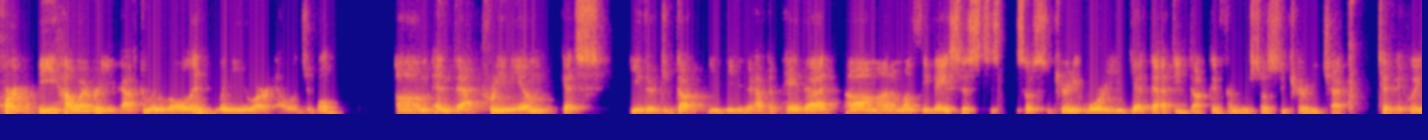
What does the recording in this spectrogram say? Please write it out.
Part B, however, you have to enroll in when you are eligible, um, and that premium gets either deduct you either have to pay that um, on a monthly basis to social security or you get that deducted from your social security check typically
